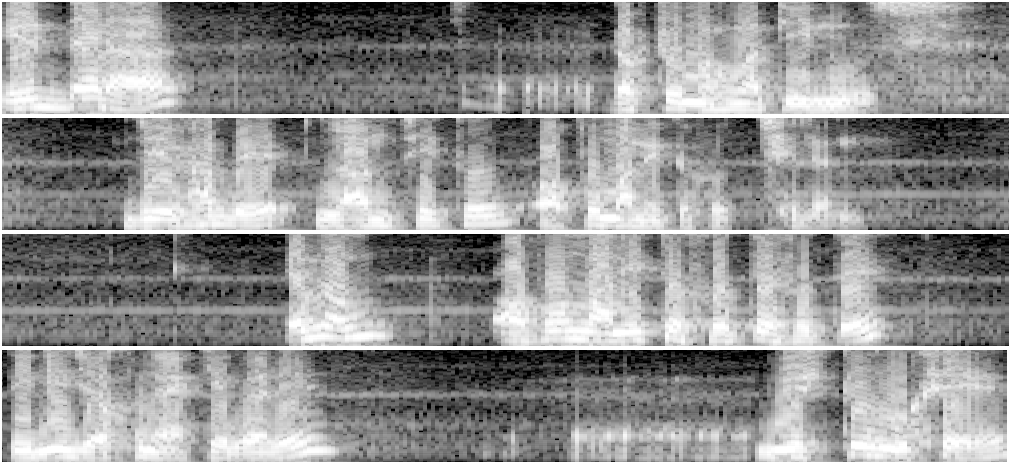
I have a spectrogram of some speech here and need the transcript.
এর দ্বারা ডক্টর মোহাম্মদ ইনুস যেভাবে লাঞ্ছিত, অপমানিত হচ্ছিলেন এবং অপমানিত হতে হতে তিনি যখন একেবারে মৃত্যু মুখে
